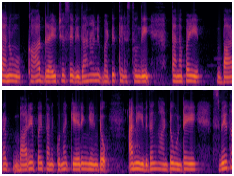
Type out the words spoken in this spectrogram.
తను కార్ డ్రైవ్ చేసే విధానాన్ని బట్టి తెలుస్తుంది తనపై భార్య భార్యపై తనకున్న కేరింగ్ ఏంటో అని ఈ విధంగా అంటూ ఉంటే శ్వేత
